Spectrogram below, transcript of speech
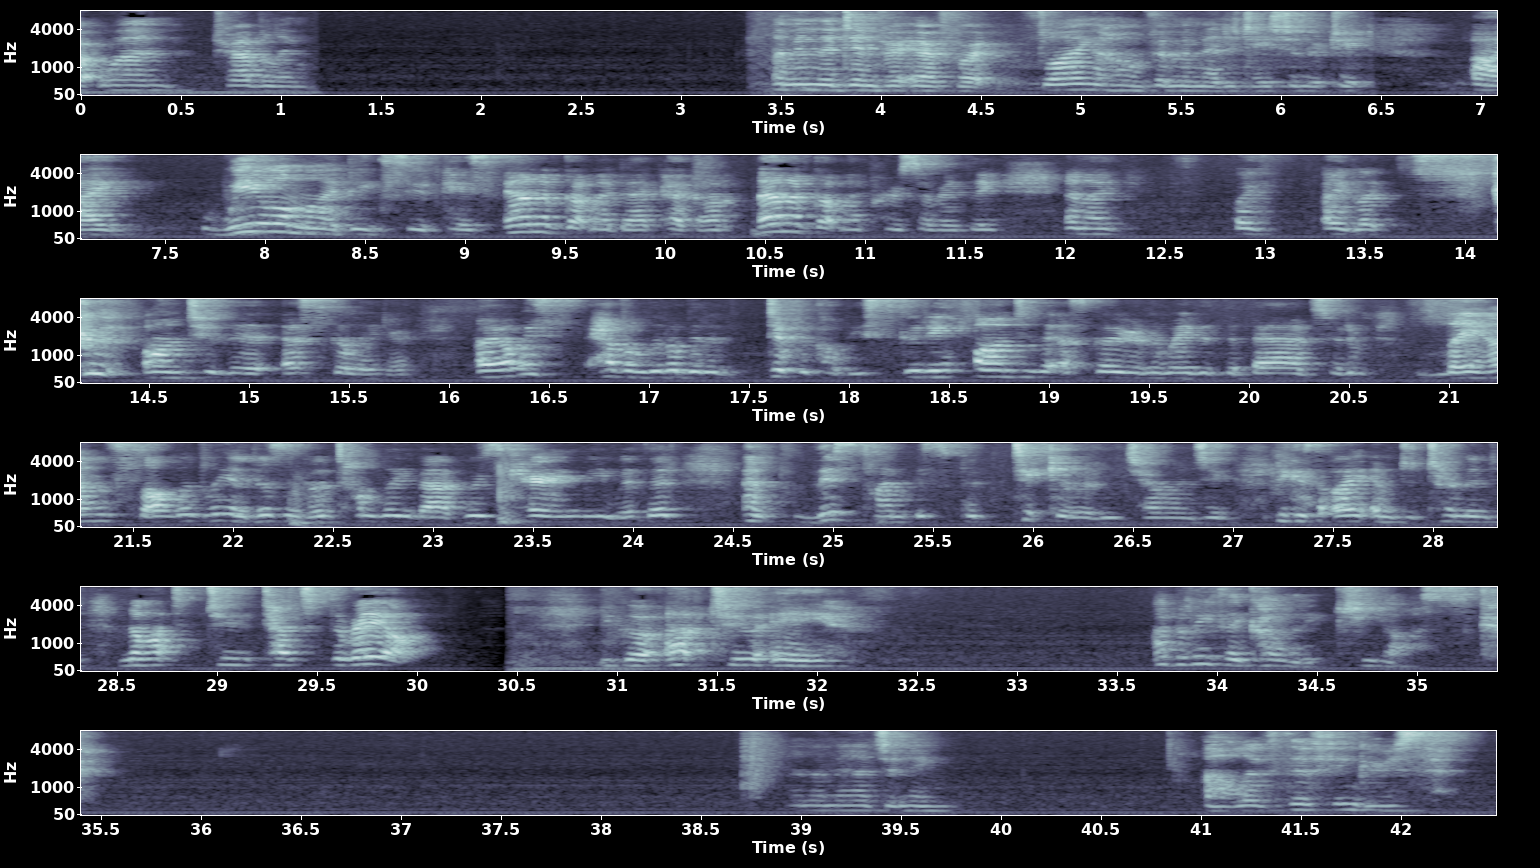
Part one traveling. I'm in the Denver airport, flying home from a meditation retreat. I wheel my big suitcase, and I've got my backpack on, and I've got my purse everything, and I, I, I like scoot onto the escalator. I always have a little bit of difficulty scooting onto the escalator in a way that the bag sort of lands solidly and doesn't go tumbling backwards, carrying me with it. And this time it's particularly challenging because I am determined not to touch the rail. You go up to a, I believe they call it a kiosk. I'm imagining all of the fingers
